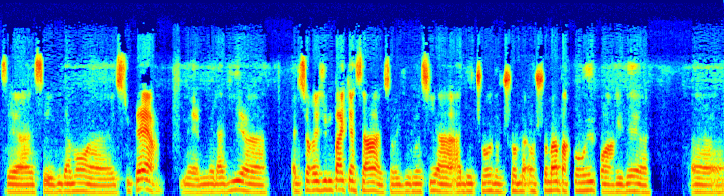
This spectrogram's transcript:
c'est c'est évidemment super mais, mais la vie, euh, elle se résume pas qu'à ça. Elle se résume aussi à, à d'autres choses, un chemin, un chemin, parcouru pour arriver euh, euh,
